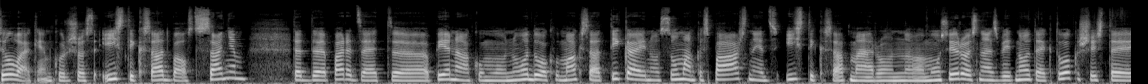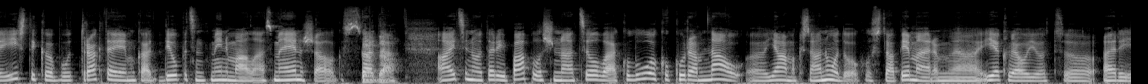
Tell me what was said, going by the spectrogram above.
cilvēkiem, kuri šos iztikas atbalstus saņem, tad paredzēt pienākumu nodokli maksāt tikai no summām, kas pārsniedz iztikas apmēru, un mūsu ierosinājums bija noteikti to, ka šis te iztika būtu traktējama kā 12 minimālās mēneša algas gadā. Aicinot arī paplašināt cilvēku loku, kuram nav uh, jāmaksā nodoklis, tā piemēram, uh, iekļaujot uh, arī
